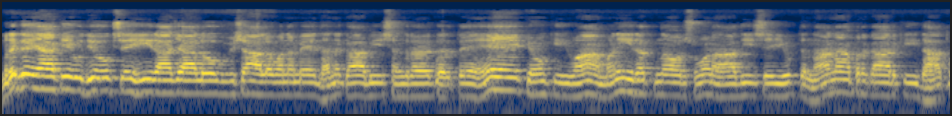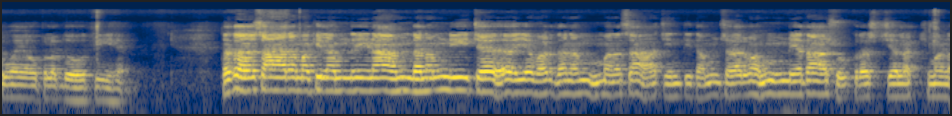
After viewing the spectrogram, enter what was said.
मृगया के उद्योग से ही राजा लोग विशाल वन में धन का भी संग्रह करते हैं, क्योंकि वहाँ मणि रत्न और स्वर्ण आदि से युक्त नाना प्रकार की धातुएँ उपलब्ध होती है। ततः सारमखिलं नृणां धनं नीचयवर्धनं मनसा चिन्तितं सर्वं यथा शुक्रस्य लक्ष्मण।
